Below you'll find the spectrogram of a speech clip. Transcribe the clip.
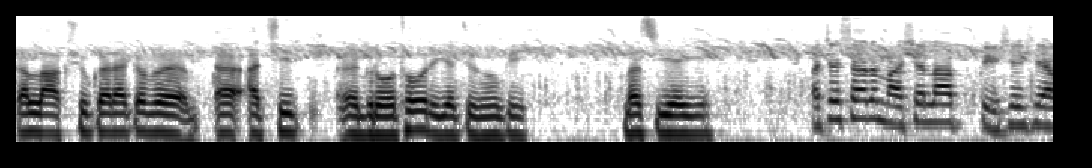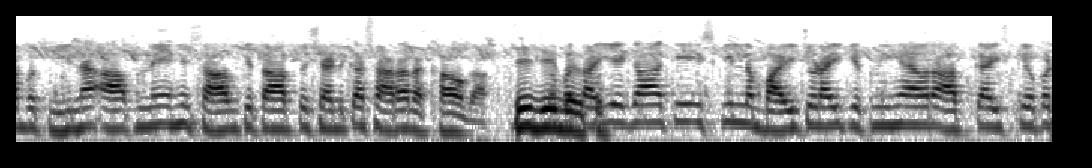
का लाख शुक्र है कि अच्छी ग्रोथ हो रही है चूज़ों की। बस यही है। अच्छा सर माशाल्लाह आप पेशे से आप वकील हैं आपने हिसाब किताब तो शेड का सारा रखा होगा। जी, जी, तो बताइएगा कि इसकी लंबाई चौड़ाई कितनी है और आपका इसके ऊपर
